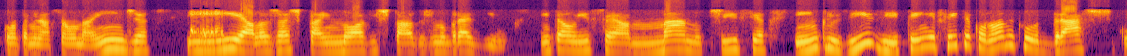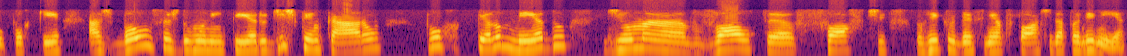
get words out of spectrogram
contaminação na Índia. E ela já está em nove estados no Brasil. Então, isso é a má notícia, e inclusive tem efeito econômico drástico, porque as bolsas do mundo inteiro despencaram por, pelo medo de uma volta forte, um recrudescimento forte da pandemia.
